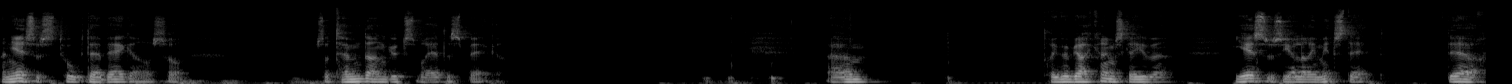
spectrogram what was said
men Jesus tok det begeret, og så, så tømte han Guds vredes beger. Um, Trygve Bjerkreim skriver Jesus gjelder i mitt sted. Det er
